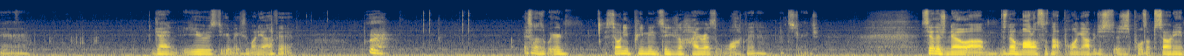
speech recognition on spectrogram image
here. Again, used. You can make some money off it. This one's weird. Sony Premium Signature High-Res Walkman. That's strange. See there's no um there's no model, so it's not pulling up. It just it just pulls up Sony.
